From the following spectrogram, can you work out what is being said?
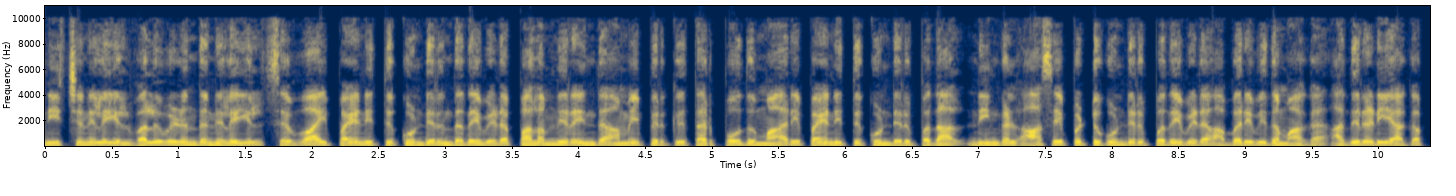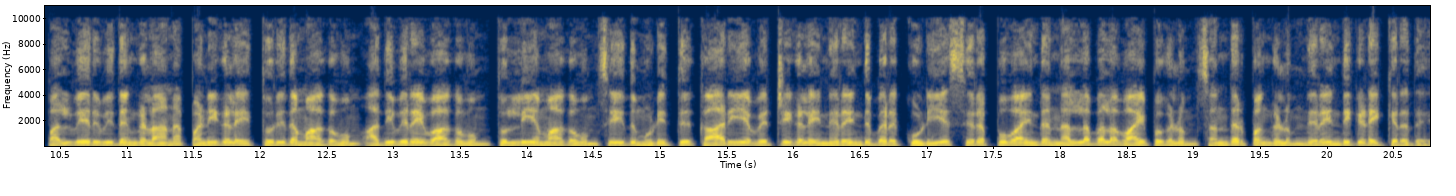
நீச்ச நிலையில் வலுவிழந்த நிலையில் செவ்வாய் பயணித்துக் கொண்டிருந்ததை விட பலம் நிறைந்த அமைப்பிற்கு தற்போது மாறி பயணித்துக் கொண்டிருப்பதால் நீங்கள் ஆசைப்பட்டு கொண்டிருப்பதை விட அபரிவிதமாக அதிரடியாக பல்வேறு விதங்களான பணிகளை துரிதமாகவும் அதிவிரைவாகவும் துல்லியமாகவும் செய்து முடித்து காரிய வெற்றிகளை நிறைந்து பெறக்கூடிய சிறப்பு வாய்ந்த நல்லபல வாய்ப்புகளும் சந்தர்ப்பங்களும் நிறைந்து கிடைக்கிறது.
